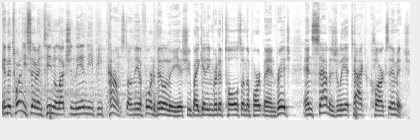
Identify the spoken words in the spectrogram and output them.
In the 2017 election, the NDP pounced on the affordability issue by getting rid of tolls on the Port Mann Bridge and savagely attacked Clark's image.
